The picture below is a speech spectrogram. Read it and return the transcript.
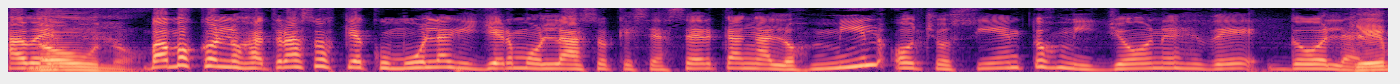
A ver, no uno. vamos con los atrasos que acumula Guillermo Lazo, que se acercan a los 1.800 millones de dólares.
